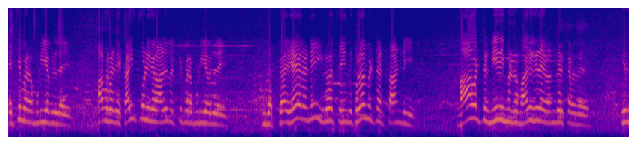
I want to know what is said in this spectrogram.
வெற்றி பெற முடியவில்லை. அவர்களுடைய கைக்கூலிகளாலும் வெற்றி பெற முடியவில்லை. இந்த பேரணி இருபத்தைந்து கிலோமீட்டர் தாண்டி மாவட்ட நீதிமன்றம் அருகிலே வந்திருக்கிறது. இது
